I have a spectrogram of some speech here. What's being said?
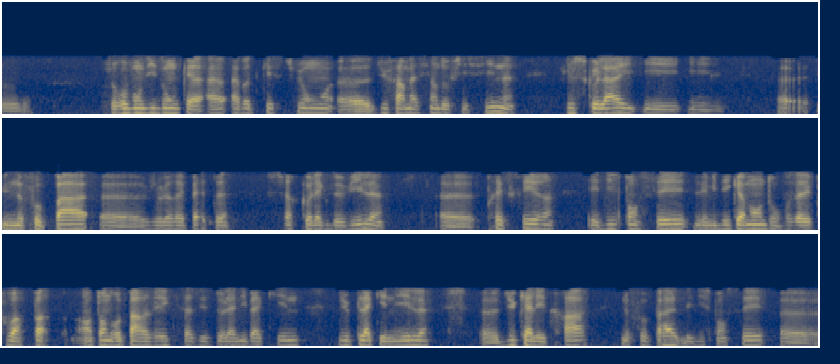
je, rebondis donc à, votre question euh, du pharmacien d'officine. Jusque là, il, il, euh, ne faut pas, je le répète, chers collègues de ville, prescrire et dispenser les médicaments dont vous allez pouvoir entendre parler, qu'il s'agisse de l'anivaquine, du plaquenil, euh, du caletra, il ne faut pas les dispenser euh,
